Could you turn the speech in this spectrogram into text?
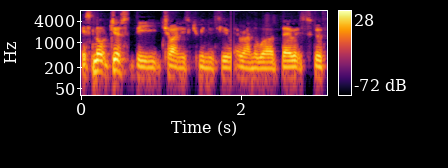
it's not just the Chinese community around the world, though. It's sort of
